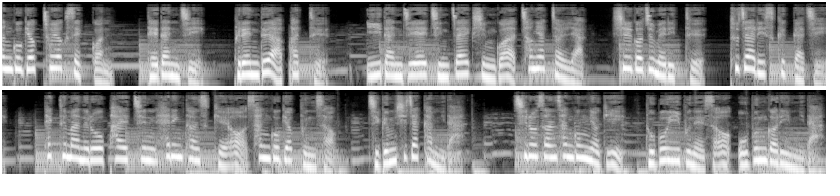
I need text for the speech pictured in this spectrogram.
상고격 초역세권, 대단지, 브랜드 아파트, 이 단지의 진짜 핵심과 청약 전략, 실거주 메리트, 투자 리스크까지 팩트만으로 파헤친 해링턴 스퀘어 상고격 분석 지금 시작합니다. 7호선 상공역이 도보 2분에서 5분 거리입니다.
